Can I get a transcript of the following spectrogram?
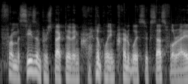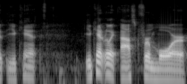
from a season perspective, incredibly, incredibly successful, right? You can't you can't really ask for more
